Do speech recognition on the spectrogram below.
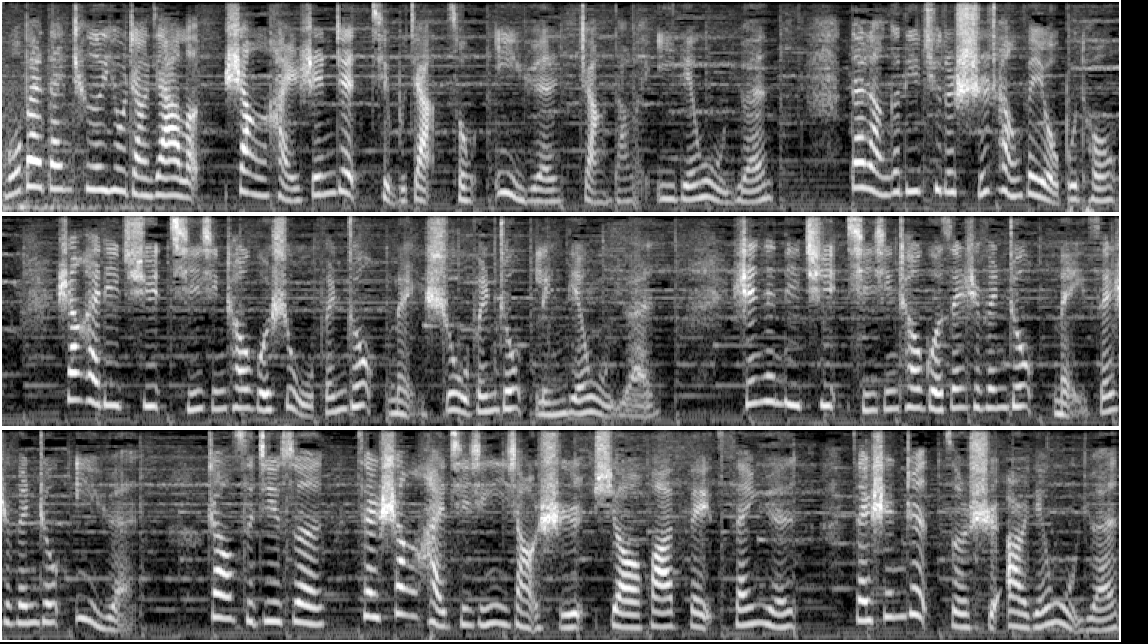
摩拜单车又涨价了，上海、深圳起步价从一元涨到了一点五元，但两个地区的时长费有不同。上海地区骑行超过十五分钟，每十五分钟零点五元。深圳地区骑行超过三十分钟，每三十分钟一元。照此计算，在上海骑行一小时需要花费三元，在深圳则是二点五元，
